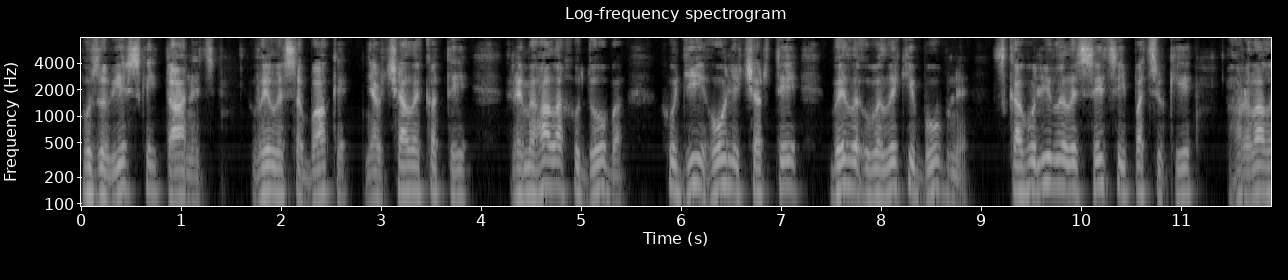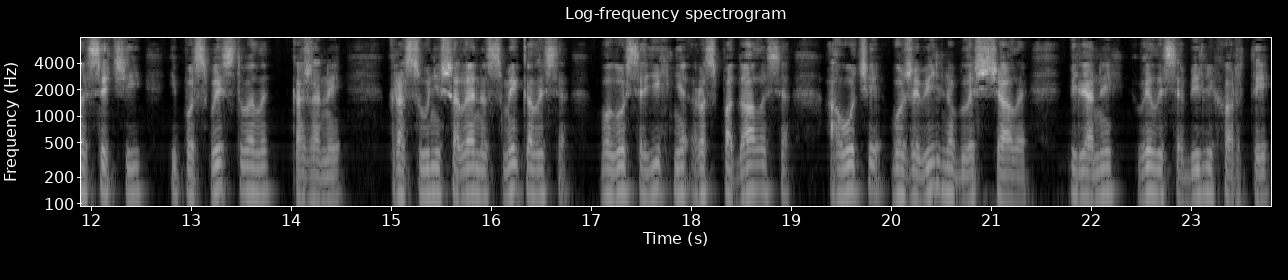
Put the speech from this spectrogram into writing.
бузовірський танець, вили собаки, нявчали коти, ремигала худоба, худі голі чорти били у великі бубни, скавуліли лисиці й пацюки, горлали сечі і посвистували кажани. Красуні шалено смикалися, волосся їхнє розпадалося, а очі божевільно блищали. Біля них вилися білі хорти,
